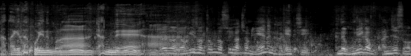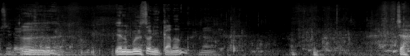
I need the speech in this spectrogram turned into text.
바닥이 다 보이는구나. 얕네. 아, 그래서 여기서 좀 더 수위가 차면 얘는 가겠지. 근데 우리가 앉을 수가 없으니까 여기 음. 차잖아요 얘는 물 쏘니까는 네. 자.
